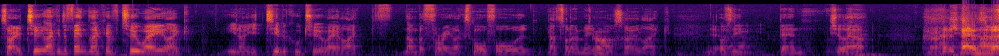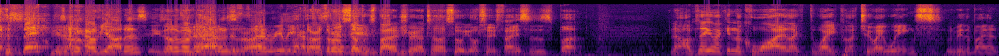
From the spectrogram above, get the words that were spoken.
sorry, two like a defense like a two way like you know your typical two way like number three like small forward. That's what I mean. Oh. Also, like Yeah. obviously Ben, chill out. Right? Okay, I was about to say. He's not above Giannis. He's not above Did I have Giannis, to- right? I really have thought, to I thought it was self-explanatory until I saw your two faces, but no, I'm saying like in the Kawhi, like the way you put like two-way wings would be the way,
